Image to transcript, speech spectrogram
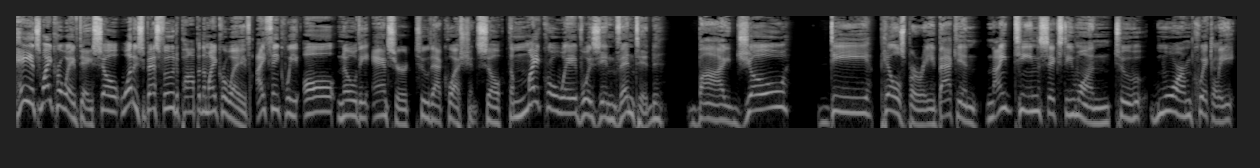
Hey, it's microwave day. So what is the best food to pop in the microwave? I think we all know the answer to that question. So the microwave was invented by Joe D. Pillsbury back in 1961 to warm quickly.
